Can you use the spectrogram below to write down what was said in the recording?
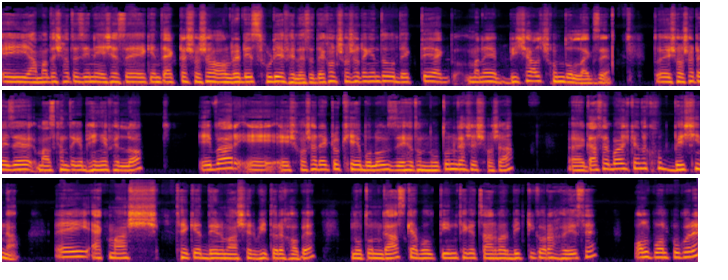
এই আমাদের সাথে যিনি এসেছে কিন্তু একটা শসা অলরেডি ছুড়িয়ে ফেলেছে। দেখুন শসাটা কিন্তু দেখতে এক মানে বিশাল সুন্দর লাগছে। তো এই শসাটা এই যে মাঝখান থেকে ভেঙে ফেলল। এবার এই শসাটা একটু খেয়ে বলুক যেহেতু নতুন গাছের। আ গাছের বয়স কিন্তু খুব বেশি না। এই ১ মাস থেকে ১.৫ মাসের ভিতরে হবে। নতুন গাছ কেবল ৩ থেকে ৪ বার বিক্রি করা হয়েছে অল্প, অল্প করে।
